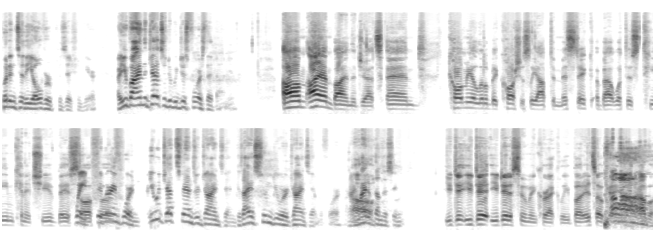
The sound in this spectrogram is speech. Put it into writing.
put into the over position here. Are you buying the Jets, or did we just force that on you? Um, I am buying the Jets, and call me a little bit cautiously optimistic about what this team can achieve based Wait, off. Wait, very of, important. Are you a Jets fans or Giants fan? Because I assumed you were a Giants fan before, and I oh, might have oh. done the same. You did, you did, you did assume incorrectly, but it's okay. Oh,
